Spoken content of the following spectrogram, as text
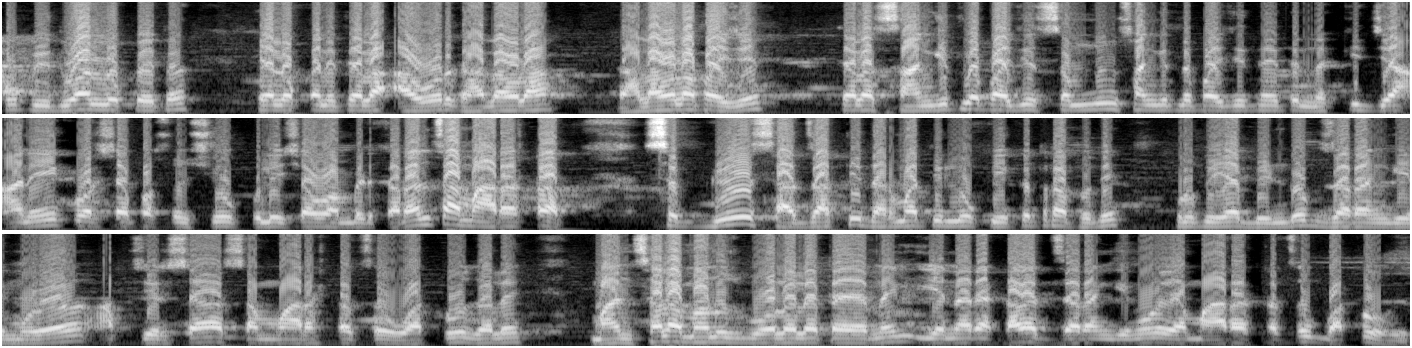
खूप विद्वान लोक येतं त्या लोकांनी त्याला आवर घालावला घालावला पाहिजे. त्याला सांगितलं पाहिजे समजून सांगितलं पाहिजे नाही तर नक्कीच ज्या अनेक वर्षापासून शिव फुले शाहू आंबेडकरांचा महाराष्ट्रात सगळे जाती धर्मातील लोक एकत्र राहत होते. परंतु या बिंडोक जरांगीमुळं अक्षरशः महाराष्ट्राचं वाटोळ झालंय. माणसाला माणूस बोलायला तयार नाही. येणाऱ्या काळात जरांगीमुळे या महाराष्ट्राचं वाटोळ होईल.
